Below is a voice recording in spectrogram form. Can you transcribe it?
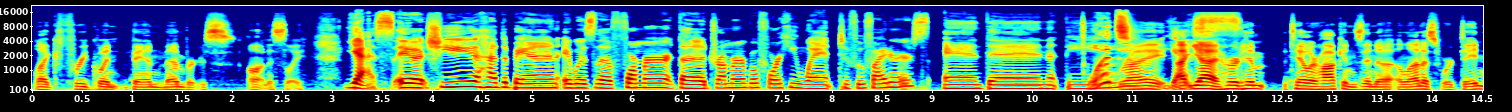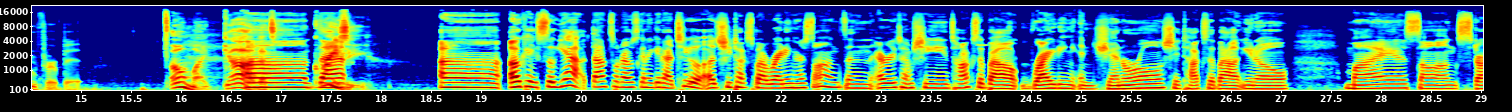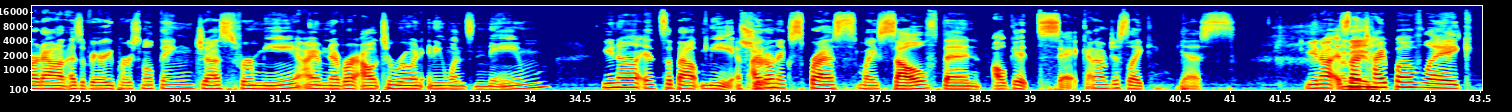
like frequent band members. Honestly, yes it, she had the band it was the former the drummer before he went to foo fighters and then the What? right? I, yeah, I heard him, Taylor Hawkins, and uh, Alanis were dating for a bit. Oh my god, that's Uh, that- crazy. Uh, okay, so yeah, that's what I was gonna get at too. Uh, she talks about writing her songs, and every time she talks about writing in general, she talks about you know, my songs start out as a very personal thing, just for me. I am never out to ruin anyone's name. You know, it's about me. If I don't express myself, then I'll get sick, and I'm just like, yes. You know, it's I that mean- type of like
